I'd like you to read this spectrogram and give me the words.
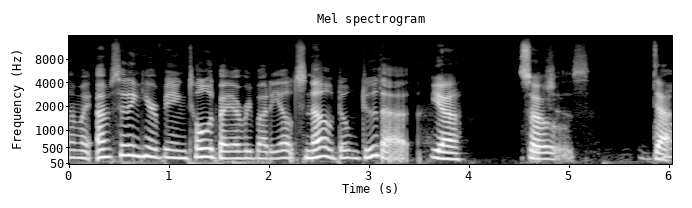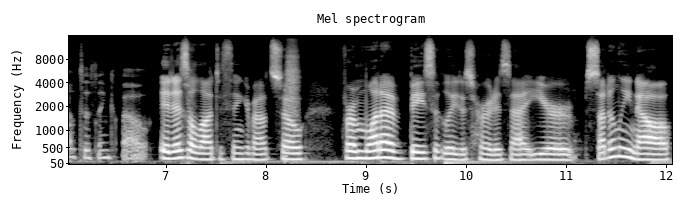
I'm like, I'm sitting here being told by everybody else, no, don't do that. Yeah. So that to think about. it is a lot to think about. So, from what I've basically just heard, is that you're suddenly now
